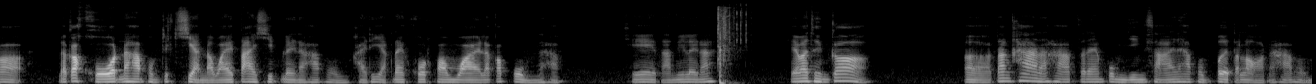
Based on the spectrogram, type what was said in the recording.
ก็แล้วก็โค้ดนะครับ ผมจะเขียนเอาไว้ใต้คลิปเลยนะครับ ผมใครที่อยากได้โค้ดความไวแล้วก็ปุ่มนะครับโอเคตามนี้เลยนะโอเคมาถึงก็เอ่อตั้งค่านะครับ แสดงปุ่มยิงซ้ายนะครับ ผมเปิดตลอดนะครับผม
